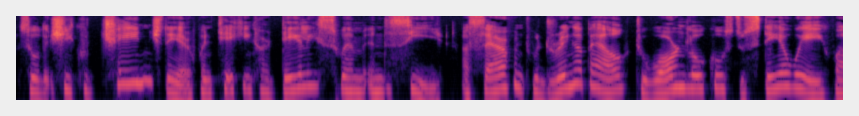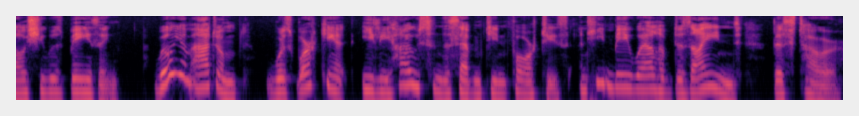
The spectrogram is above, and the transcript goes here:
so that she could change there when taking her daily swim in the sea. A servant would ring a bell to warn locals to stay away while she was bathing. William Adam was working at Elie House in the 1740s, and he may well have designed this tower.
